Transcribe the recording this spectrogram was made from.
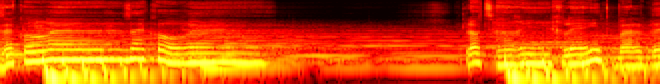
כשזה קורה, זה קורה. לא צריך להתבלבל.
